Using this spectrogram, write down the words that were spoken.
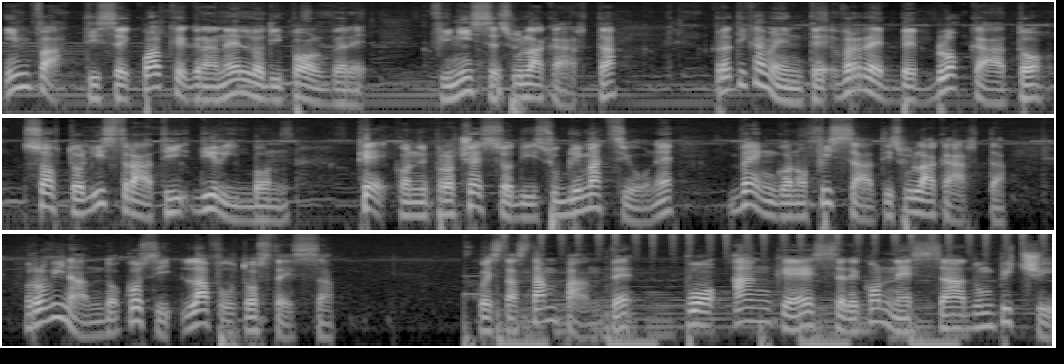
Infatti se qualche granello di polvere finisse sulla carta, praticamente verrebbe bloccato sotto gli strati di ribbon che con il processo di sublimazione vengono fissati sulla carta, rovinando così la foto stessa. Questa stampante può anche essere connessa ad un PC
